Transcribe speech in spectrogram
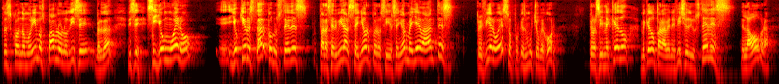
Entonces, cuando morimos, Pablo lo dice, ¿verdad? Dice, si yo muero, eh, yo quiero estar con ustedes para servir al Señor, pero si el Señor me lleva antes, prefiero eso porque es mucho mejor. Pero si me quedo, me quedo para beneficio de ustedes, de la obra.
